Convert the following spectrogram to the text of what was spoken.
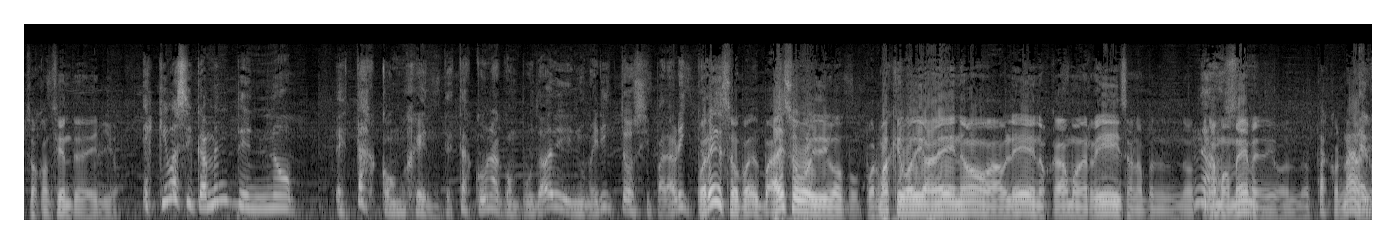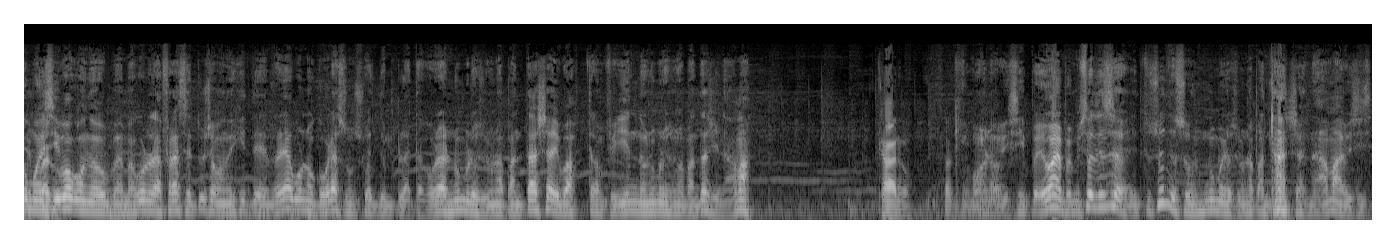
sos consciente de ello. Es que básicamente no estás con gente, estás con una computadora y numeritos y palabritas. Por eso, a eso voy, digo, por más que vos digan, eh, no, hablé, nos cagamos de risa, nos, nos tiramos sí. memes, digo, no estás con nadie. es como decís vos cuando, me acuerdo la frase tuya cuando dijiste, en realidad vos no cobrás un sueldo en plata, cobrás números en una pantalla y vas transfiriendo números en una pantalla y nada más. Claro. Exacto. Que sí, pero bueno, pero mi sueldo es eso, tus sueldos son números en una pantalla, nada más. Y decís,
